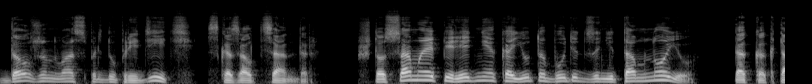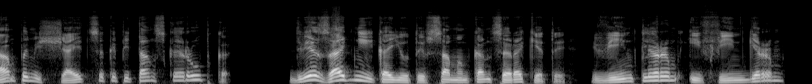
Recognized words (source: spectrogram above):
Должен вас предупредить, сказал Цандер, что самая передняя каюта будет занята мною, так как там помещается капитанская рубка. Две задние каюты в самом конце ракеты, Винклером и Фингером,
